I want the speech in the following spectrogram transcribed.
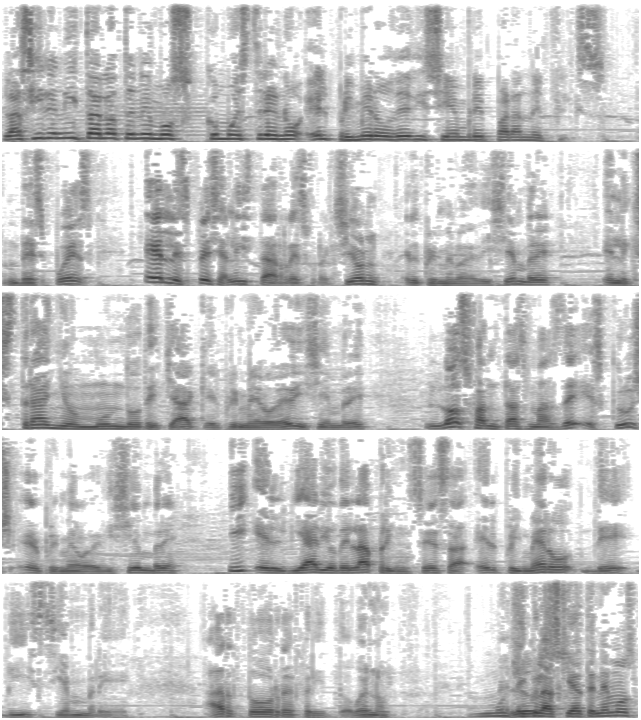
La Sirenita la tenemos como estreno el 1 de diciembre para Netflix. Después, El especialista Resurrección, el primero de diciembre. El extraño mundo de Jack, el primero de diciembre. Los fantasmas de Scrooge, el primero de diciembre. Y El diario de la princesa, el primero de diciembre. Harto refrito. Bueno, Muchos- películas que ya tenemos.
